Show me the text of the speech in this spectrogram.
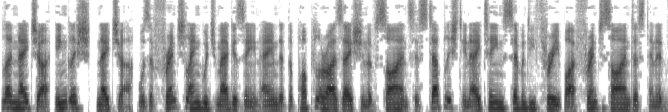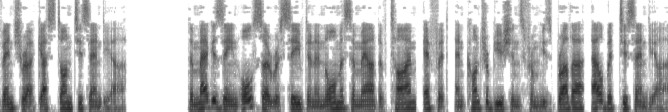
La Nature English, Nature was a French-language magazine aimed at the popularization of science established in 1873 by French scientist and adventurer Gaston Tissandier. The magazine also received an enormous amount of time, effort, and contributions from his brother, Albert Tissandier.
